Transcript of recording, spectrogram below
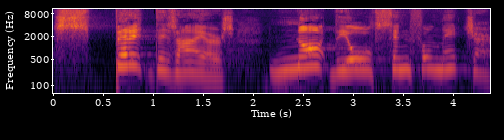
Spirit desires, not the old sinful nature.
